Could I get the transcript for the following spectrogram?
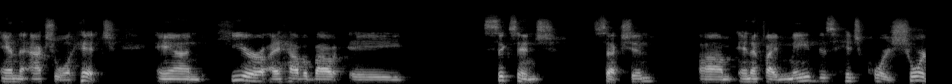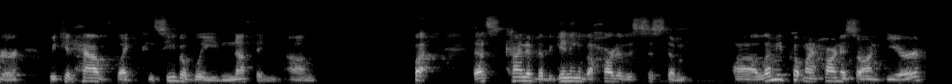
and the actual hitch. And here I have about a six inch section. Um, and if I made this hitch cord shorter, we could have like conceivably nothing. Um, but that's kind of the beginning of the heart of the system. Uh, let me put my harness on here.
